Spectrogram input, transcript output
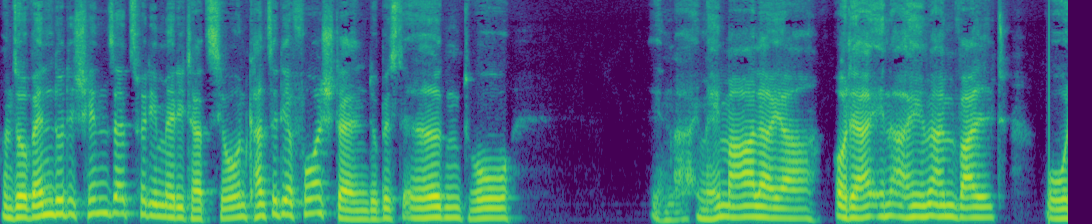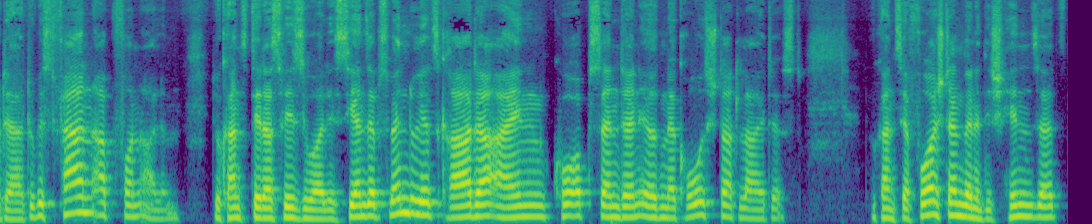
Und so, wenn du dich hinsetzt für die Meditation, kannst du dir vorstellen, du bist irgendwo im Himalaya oder in einem Wald oder du bist fernab von allem. Du kannst dir das visualisieren, selbst wenn du jetzt gerade ein Koop-Center in irgendeiner Großstadt leitest. Du kannst dir vorstellen, wenn du dich hinsetzt,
